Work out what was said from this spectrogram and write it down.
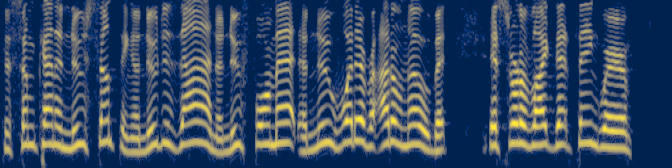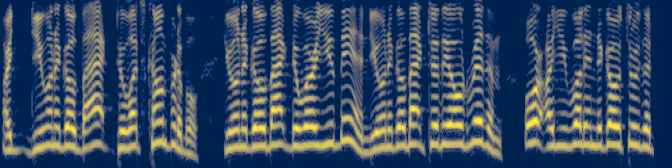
to some kind of new something, a new design, a new format, a new whatever. I don't know, but it's sort of like that thing where are, do you want to go back to what's comfortable? Do you want to go back to where you've been? Do you want to go back to the old rhythm? Or are you willing to go through the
